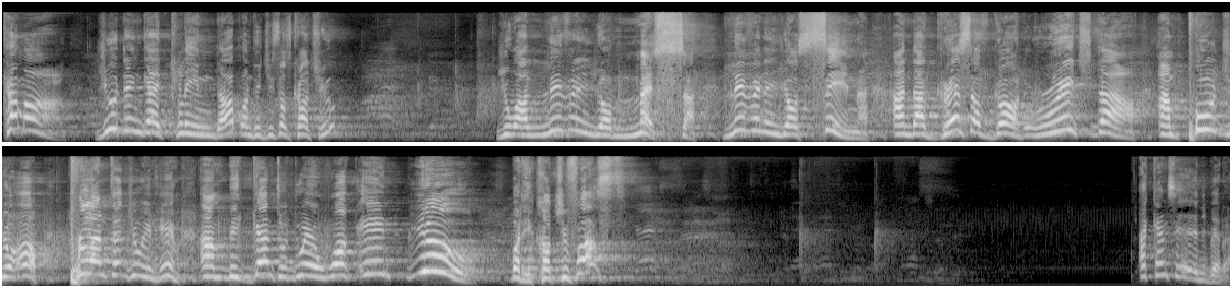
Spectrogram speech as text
Come on. You didn't get cleaned up until Jesus caught you. You are living in your mess, living in your sin, and the grace of God reached down and pulled you up, planted you in Him, and began to do a work in you. But He caught you first. I can't say any better.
